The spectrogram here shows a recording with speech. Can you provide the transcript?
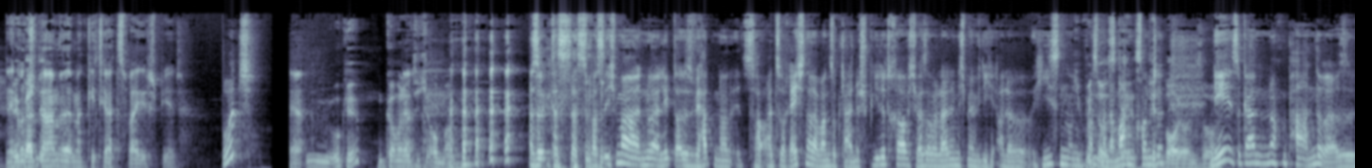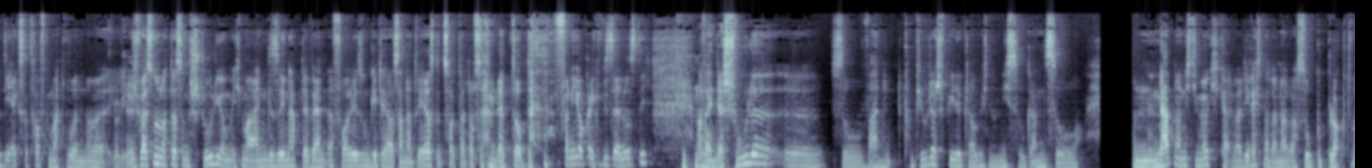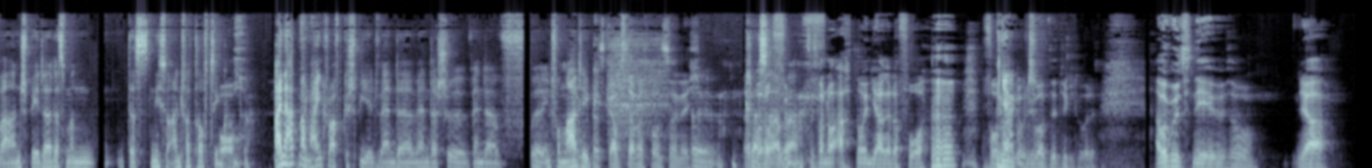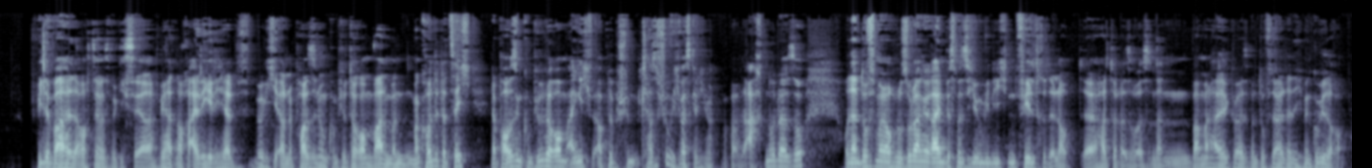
In der Irgendwann- Grundschule haben wir immer GTA 2 gespielt. What? Ja. Mm, Okay, kann man Ja. natürlich auch machen. Also das, das, was ich mal nur erlebt, also wir hatten da jetzt halt Rechner, da waren so kleine Spiele drauf. Ich weiß aber leider nicht mehr, wie die alle hießen und Die was man da machen konnte. Pinball und so. Nee, sogar noch ein paar andere, also die extra drauf gemacht wurden. Aber Okay. ich weiß nur noch, dass im Studium ich mal einen gesehen habe, der während einer Vorlesung GTA San Andreas gezockt hat auf seinem Laptop. Das fand ich auch irgendwie sehr lustig. aber in der Schule, äh, so waren Computerspiele, glaube ich, noch nicht so ganz so. Und wir hatten noch nicht die Möglichkeiten, weil die Rechner dann halt auch so geblockt waren später, dass man das nicht so einfach draufziehen Och. konnte. Einer hat mal Minecraft gespielt während der, während der, während der äh, Informatik. Das gab es damals bei uns noch nicht. äh, Das Klasse, war noch fünf- aber. das war noch acht, neun Jahre davor, bevor Ja, Minecraft überhaupt entwickelt wurde. Aber gut, nee, so, ja. Spiele war halt auch damals wirklich sehr. Wir hatten auch einige, die halt wirklich auch eine Pause nur im Computerraum waren. Man, man konnte tatsächlich in der Pause im Computerraum eigentlich ab einer bestimmten Klassenstufe, ich weiß gar nicht, bei der achten oder so. Und dann durfte man auch nur so lange rein, bis man sich irgendwie nicht einen Fehltritt erlaubt äh, hat oder sowas. Und dann war man halt quasi, man durfte halt dann nicht mehr in den Computerraum.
